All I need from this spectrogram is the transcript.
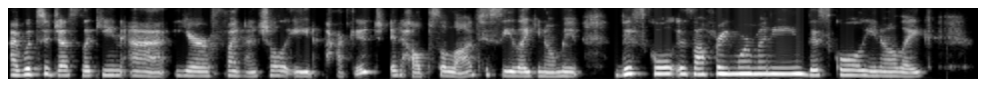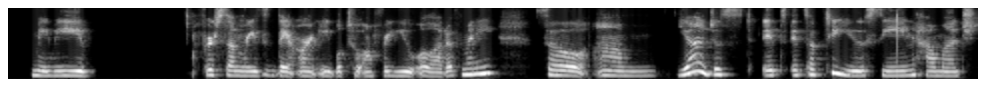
I would suggest looking at your financial aid package. It helps a lot to see, like, you know, maybe this school is offering more money, this school, you know, like maybe for some reason they aren't able to offer you a lot of money so um yeah just it's it's up to you seeing how much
